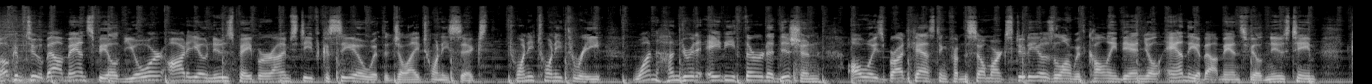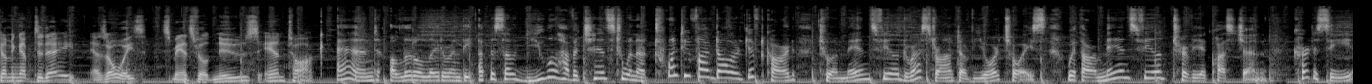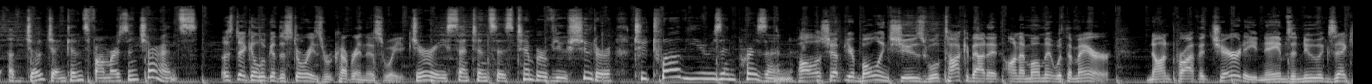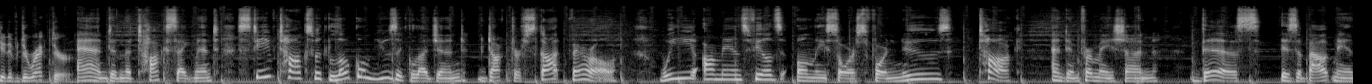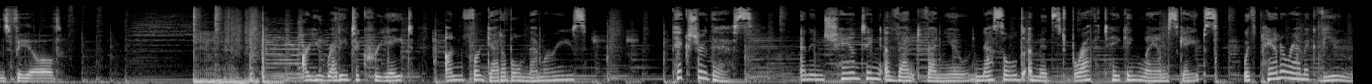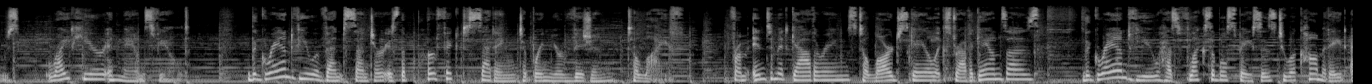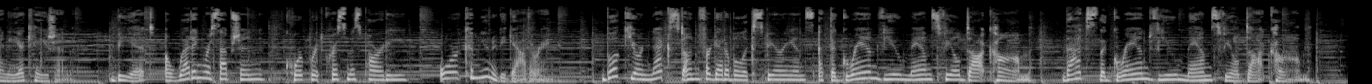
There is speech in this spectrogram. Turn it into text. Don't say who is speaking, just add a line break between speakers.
Welcome to About Mansfield, your audio newspaper. I'm Steve Casillo with the July 26th, 2023 183rd edition, always broadcasting from the Cellmark studios along with Colleen Daniel and the About Mansfield news team. Coming up today, as always, it's Mansfield News and Talk.
And a little later in the episode, you will have a chance to win a $25 gift card to a Mansfield restaurant of your choice with our Mansfield trivia question, courtesy of Joe Jenkins Farmers Insurance.
Let's take a look at the stories we're covering this week.
Jury sentences Timberview shooter to 12 years in prison.
Polish up your bowling shoes. We'll talk about it on a moment with the mayor. Nonprofit charity names a new executive director.
And in the talk segment, Steve talks with local music legend Dr. Scott Ferrell. We are Mansfield's only source for news, talk, and information. This is about Mansfield.
Are you ready to create unforgettable memories? Picture this an enchanting event venue nestled amidst breathtaking landscapes with panoramic views right here in Mansfield. The Grandview Event Center is the perfect setting to bring your vision to life. From intimate gatherings to large scale extravaganzas, the Grandview has flexible spaces to accommodate any occasion, be it a wedding reception, corporate Christmas party, or community gathering. Book your next unforgettable experience at thegrandviewmansfield.com. That's thegrandviewmansfield.com.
